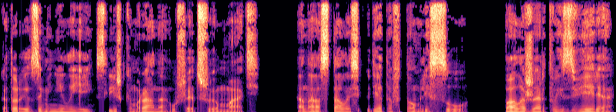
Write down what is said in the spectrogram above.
которая заменила ей слишком рано ушедшую мать. Она осталась где-то в том лесу. Пала жертвой зверя,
